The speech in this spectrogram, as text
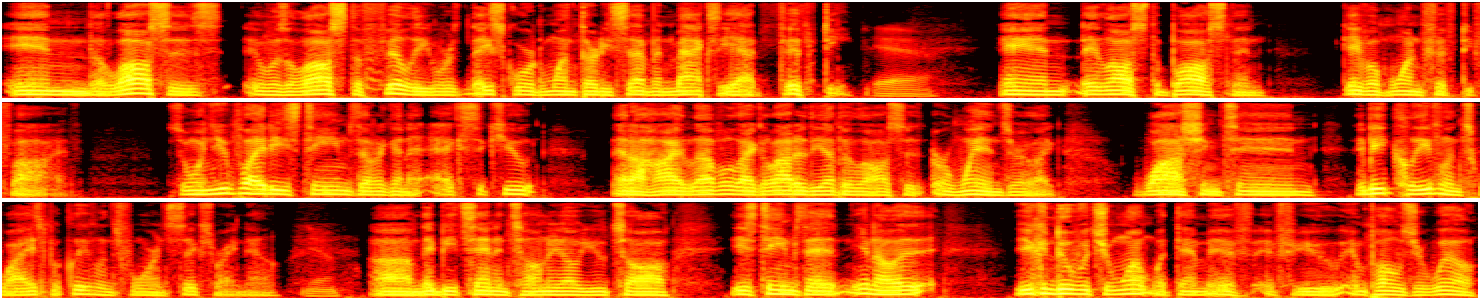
In the losses, it was a loss to Philly where they scored 137. Maxey had 50 Yeah. and they lost to Boston, gave up 155. So when you play these teams that are going to execute at a high level, like a lot of the other losses or wins are like Washington. They beat Cleveland twice, but Cleveland's four and six right now. Yeah. Um, they beat San Antonio, Utah. These teams that you know you can do what you want with them if if you impose your will.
